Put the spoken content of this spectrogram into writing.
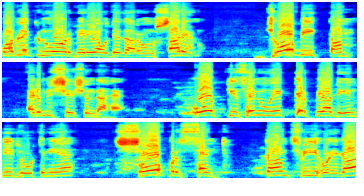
ਪਬਲਿਕ ਨੂੰ ਔਰ ਮੇਰੇ ਅਹੁਦੇਦਾਰਾਂ ਨੂੰ ਸਾਰਿਆਂ ਨੂੰ ਜੋ ਵੀ ਕੰਮ ਐਡਮਿਨਿਸਟ੍ਰੇਸ਼ਨ ਦਾ ਹੈ। ਉਹ ਕਿਸੇ ਨੂੰ 1 ਰੁਪਿਆ ਦੇਣ ਦੀ ਜ਼ਰੂਰਤ ਨਹੀਂ ਹੈ। 100% ਕੰਮ ਫ੍ਰੀ ਹੋਏਗਾ।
